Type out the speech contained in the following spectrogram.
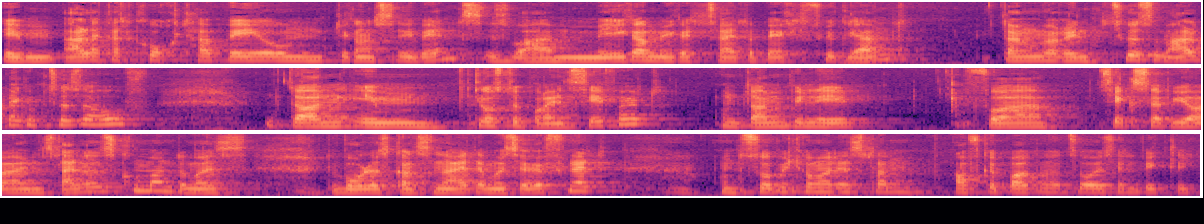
eben à la carte gekocht, HB und die ganzen Events. Es war eine mega, mega Zeit, da habe ich echt viel gelernt. Dann war ich in Zürs am Arlberg im Zürserhof, dann im Klosterbräu in Seefeld und dann bin ich vor sechseinhalb Jahren ins Landhaus gekommen. Damals, da war alles ganz neu, damals eröffnet. Und somit haben wir das dann aufgebaut und so alles entwickelt.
